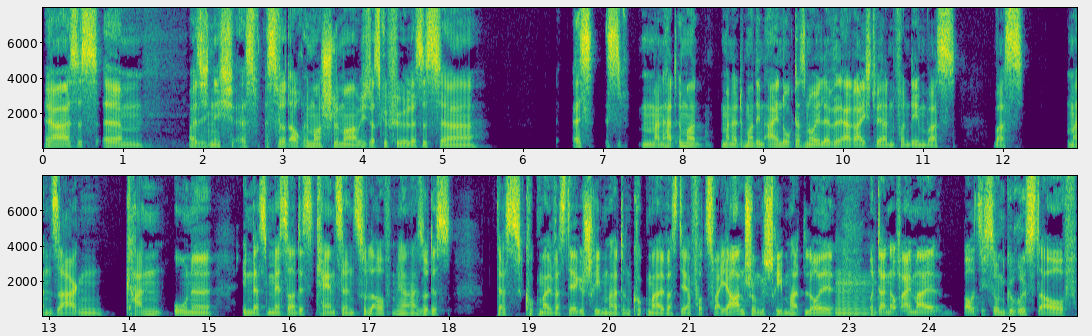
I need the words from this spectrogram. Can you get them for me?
Ja, es ist, ähm, weiß ich nicht, es, es wird auch immer schlimmer, habe ich das Gefühl. Es ist, äh, es ist, man hat immer, man hat immer den Eindruck, dass neue Level erreicht werden von dem, was, was man sagen kann, ohne in das Messer des Canceln zu laufen. Ja, also das, das guck mal, was der geschrieben hat und guck mal, was der vor zwei Jahren schon geschrieben hat, lol. Mhm. Und dann auf einmal baut sich so ein Gerüst auf,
